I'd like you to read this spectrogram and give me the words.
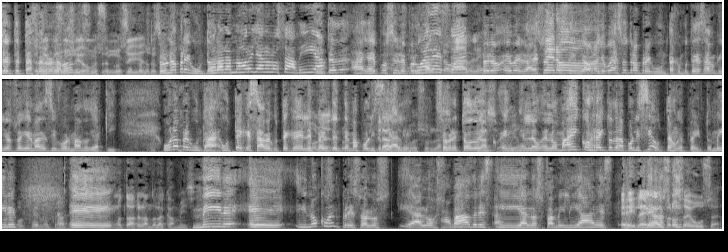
Ser testaferro es Pero una pregunta. Pero a lo mejor ella no lo sabía. Ustedes, es posible, pero, Puede pero es verdad, eso es posible. Ahora yo voy a hacer otra pregunta, como ustedes saben que yo soy el más desinformado de aquí. Una pregunta, usted que sabe, usted que es el experto en temas policiales, sobre todo en, lo, más incorrecto de la policía, usted es un experto. Mire, ¿Por qué no eh, arreglando la camisa? Mire, eh, y no cogen preso a los a los padres y a los familiares. Es ilegal, pero se usa.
